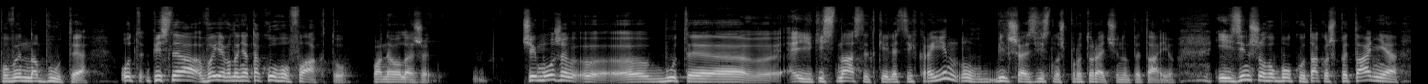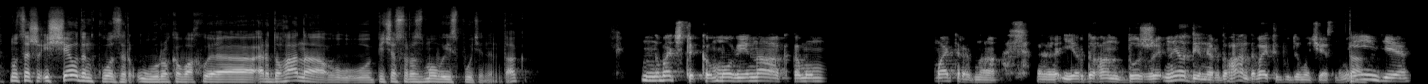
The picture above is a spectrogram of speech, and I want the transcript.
повинна бути. От після виявлення такого факту, пане Олеже, чи може е, е, бути е, якісь наслідки для цих країн? Ну більше, звісно ж, про Туреччину питаю. І з іншого боку, також питання: ну це ж іще один козир у рукавах Ердогана під час розмови із Путіним, так? Ну, бачите, кому війна, кому матір одна. Е, І Ердоган дуже не один Ердоган, давайте будемо чесними. Так. Індія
